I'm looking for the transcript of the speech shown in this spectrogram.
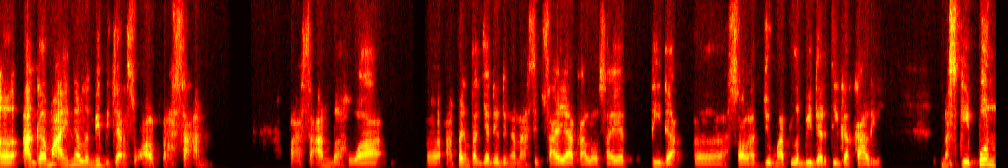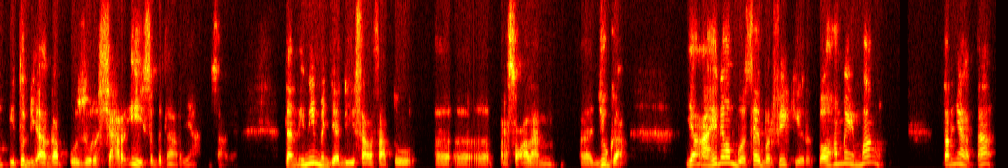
Uh, agama akhirnya lebih bicara soal perasaan, perasaan bahwa uh, apa yang terjadi dengan nasib saya kalau saya tidak uh, sholat Jumat lebih dari tiga kali, meskipun itu dianggap uzur syari sebenarnya, misalnya. Dan ini menjadi salah satu persoalan juga yang akhirnya membuat saya berpikir bahwa memang ternyata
